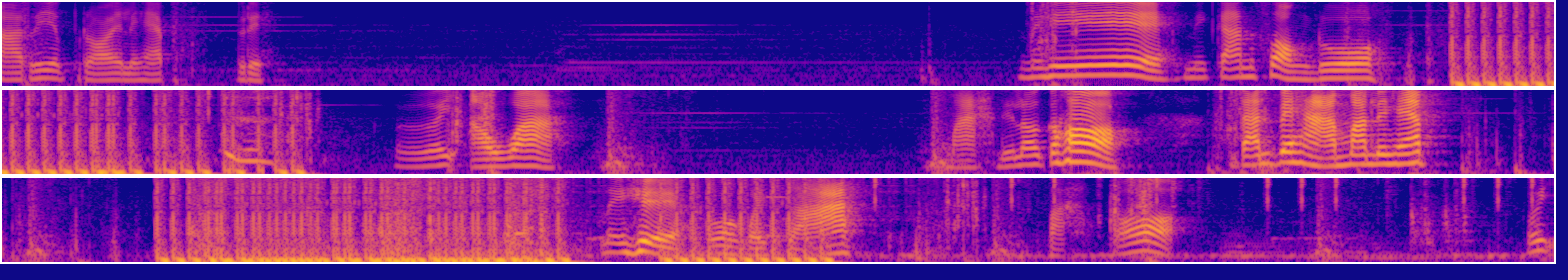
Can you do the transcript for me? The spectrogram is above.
มาเรียบร้อยเลยครับ ดูดิ นี่ มีการส่องดู เอ้ย เอาว่ะ มาเดี๋ยวเราก็ ดันไปหามันเลยครับนี่ร่วงไปซะปะก็เฮ้ย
